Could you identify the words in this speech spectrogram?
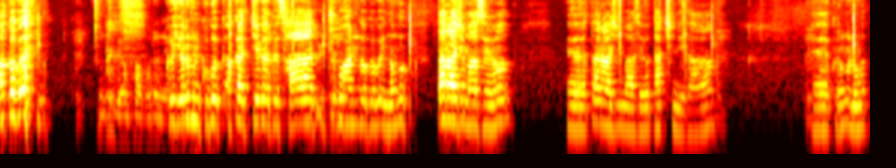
아까 그, 그 여러분 그거 아까 제가 그살 주고 하는 거 그거 너무 따라하지 마세요. 예, 따라하지 마세요. 다칩니다. 예, 그런 거 너무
